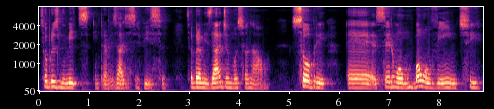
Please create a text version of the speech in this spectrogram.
sobre os limites entre amizade e serviço, sobre amizade emocional, sobre é, ser um, bom ouvinte,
